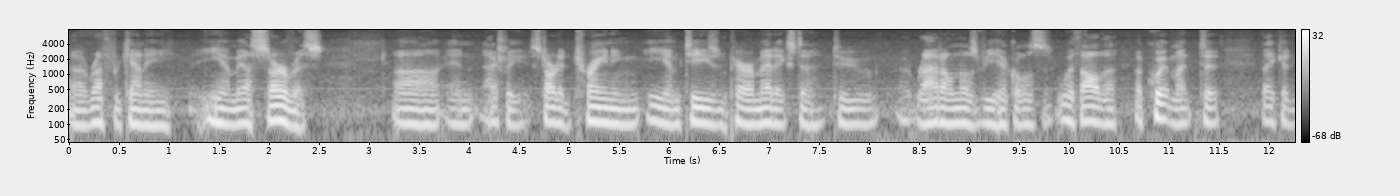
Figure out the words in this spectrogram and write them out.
uh, Rutherford County EMS service uh, and actually started training EMTs and paramedics to to ride on those vehicles with all the equipment to they could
